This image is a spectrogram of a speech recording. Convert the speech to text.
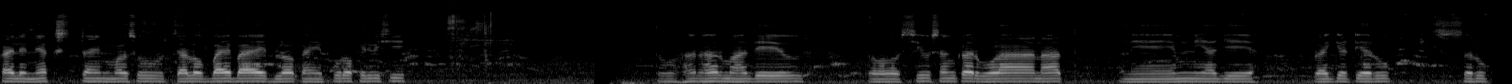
કાલે નેક્સ્ટ ટાઈમ મળશું. ચાલો બાય બાય. બ્લોગ અહીં પૂરો કરવી છીએ તો હર હર મહાદેવ. તો શિવશંકર ભોળાનાથ અને એમની આજે પ્રાગટ્ય રૂપ સ્વરૂપ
